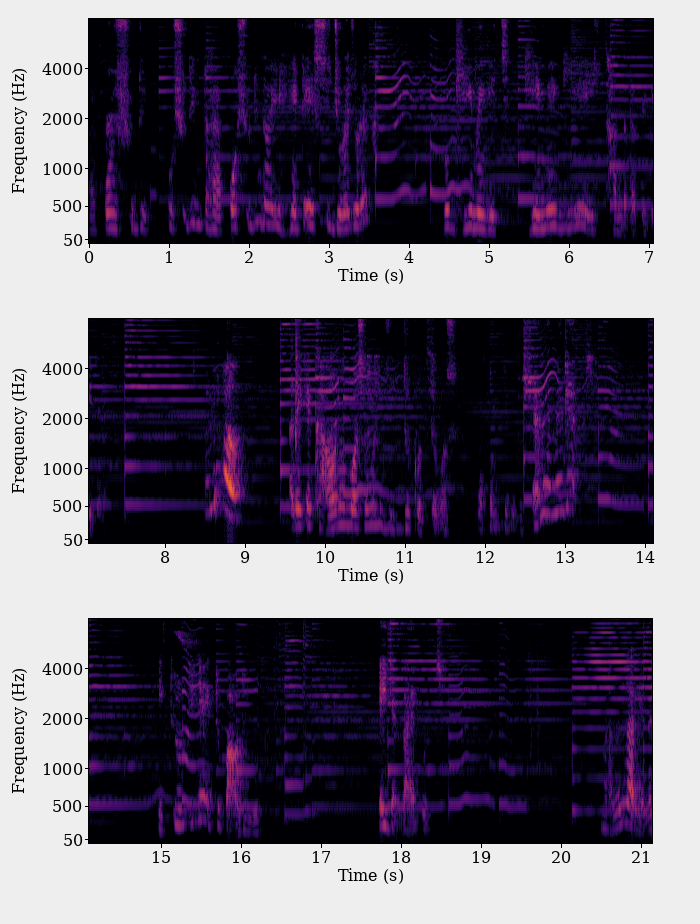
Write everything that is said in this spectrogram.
আর পরশু দিন পরশু দিন তো হ্যাঁ পরশু দিন ওই হেঁটে এসেছি জোরে জোরে পুরো ঘেমে গেছি। ঘেমে গিয়ে এই ঠান্ডাটা পেকে যায়। আর একে খাওয়ানো বসে মানে যুদ্ধ করতে বসে। কখন থেকে "হ্যাঁ, হ্যাঁ, হ্যাঁ।" একটু রুটি নেয় একটু পাউডার রুটি এই যা গায়ে পড়ছে। ভালো লাগে না।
